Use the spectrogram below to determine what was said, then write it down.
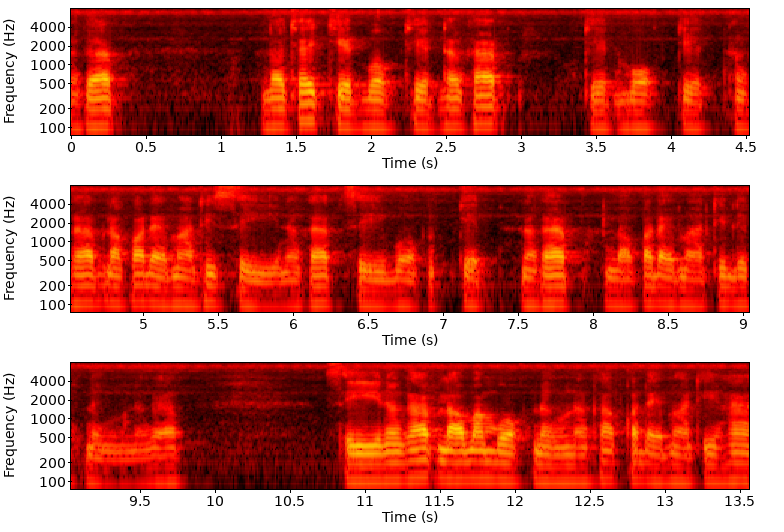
นะครับ เราใช้เจ็ดบวกเจ็ดนะครับเจ็ดบวกเจ็ดนะครับ เราก็ได้มาที่สี่นะครับสี่บวกเจ็ดนะครับ เราก็ได้มาที่เลขหนึ่งนะครับ สี่นะครับ เรามาบวกหนึ่งนะครับ ก็ได้มาที่ห้า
